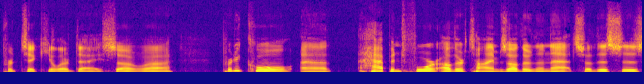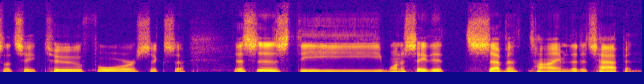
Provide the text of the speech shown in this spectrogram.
particular day. So, uh, pretty cool. Uh, happened four other times other than that. So, this is, let's see, two, four, six. Uh, this is the, want to say, the seventh time that it's happened.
